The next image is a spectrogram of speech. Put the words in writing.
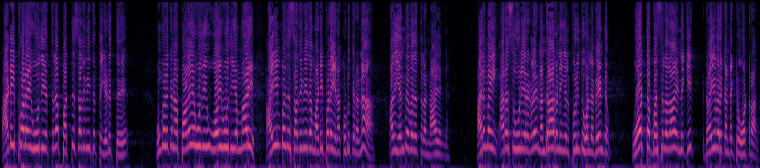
அடிப்படை ஊதியத்துல பத்து சதவீதத்தை எடுத்து உங்களுக்கு நான் பழைய ஊதிய ஓய்வூதியம் மாதிரி ஐம்பது சதவீதம் அடிப்படை நான் கொடுக்கறேன்னா அது எந்த விதத்தில் நாயங்க? அருமை அரசு ஊழியர்களை நன்றாக நீங்கள் புரிந்து கொள்ள வேண்டும். ஓட்ட பஸ்ல தான் இன்னைக்கு டிரைவர் கண்டக்டர் ஓட்டுறாங்க.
